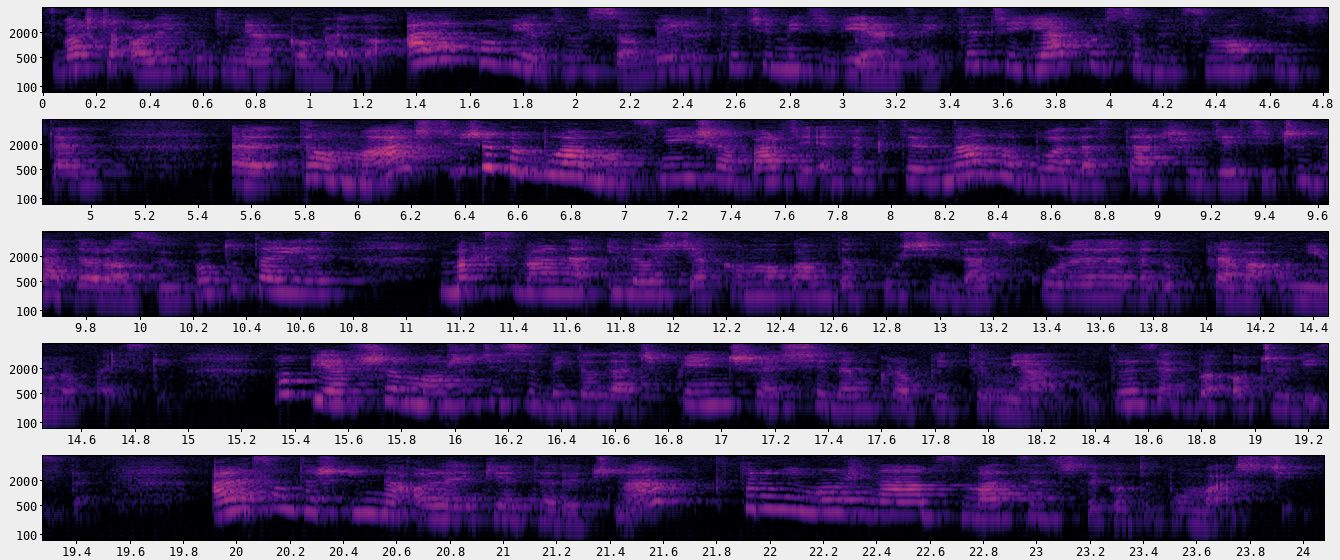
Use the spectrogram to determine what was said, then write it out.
zwłaszcza olejku tymiankowego. Ale powiedzmy sobie, że chcecie mieć więcej, chcecie jakoś sobie wzmocnić ten, e, tą maść, żeby była mocniejsza, bardziej efektywna, albo była dla starszych dzieci czy dla dorosłych, bo tutaj jest maksymalna ilość, jaką mogłam dopuścić dla skóry według prawa Unii Europejskiej. Po pierwsze, możecie sobie dodać 5, 6, 7 kropli tymianku, to jest jakby oczywiste. Ale są też inne olejki eteryczne, którymi można wzmacniać tego typu maści.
